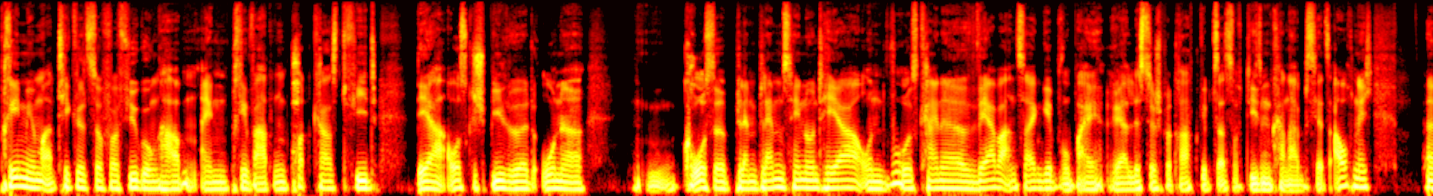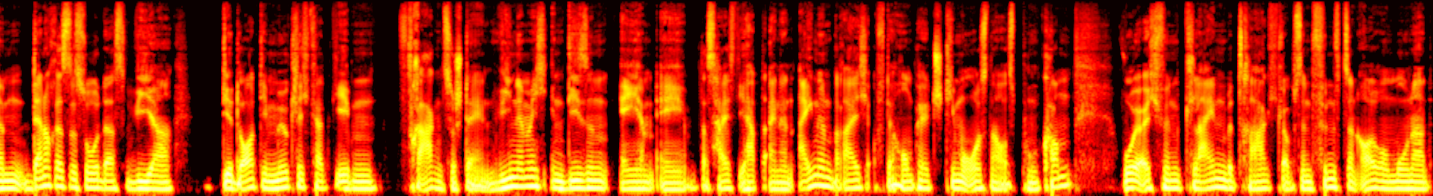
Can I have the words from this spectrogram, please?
Premium-Artikel zur Verfügung haben, einen privaten Podcast-Feed, der ausgespielt wird ohne große Plemplems hin und her und wo es keine Werbeanzeigen gibt, wobei realistisch betrachtet gibt es das auf diesem Kanal bis jetzt auch nicht. Ähm, dennoch ist es so, dass wir dir dort die Möglichkeit geben, Fragen zu stellen, wie nämlich in diesem AMA. Das heißt, ihr habt einen eigenen Bereich auf der Homepage timoosnerhaus.com, wo ihr euch für einen kleinen Betrag, ich glaube es sind 15 Euro im Monat,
